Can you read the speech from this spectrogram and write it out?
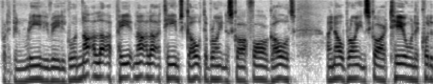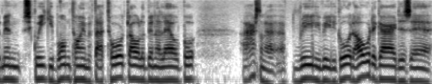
but it's been really, really good. Not a lot of pe- not a lot of teams go to Brighton to score four goals. I know Brighton scored two, and it could have been squeaky bum time if that third goal had been allowed. But Arsenal are really, really good. Odegaard is. Uh,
